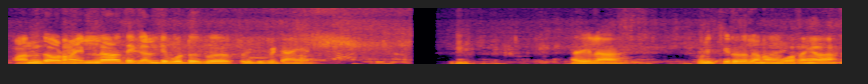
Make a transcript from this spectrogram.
வந்த உடனே எல்லாத்தையும் கழட்டி போட்டு கு- குளிக்க போயிட்டாங்க. அதில் குளிக்கிறதுல குளிக்கிறதெல்லாம் நம்ம பசங்க தான்.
